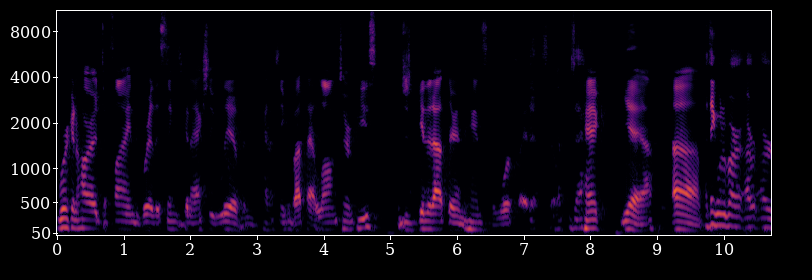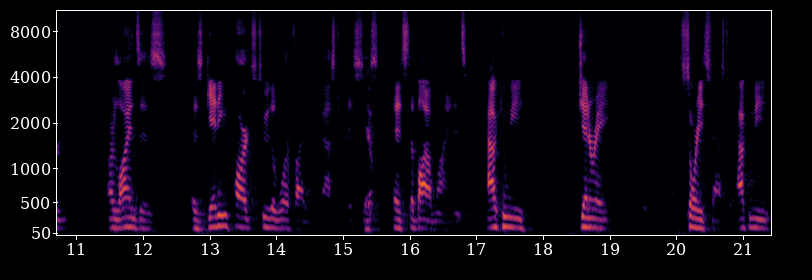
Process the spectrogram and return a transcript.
working hard to find where this thing's going to actually live and kind of think about that long term piece and just get it out there in the hands of the warfighter. So, Exactly. heck yeah. Um, I think one of our our, our, our lines is is getting parts to the warfighter faster. It's just, it's the bottom line. It's how can we generate sorties faster? How can we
